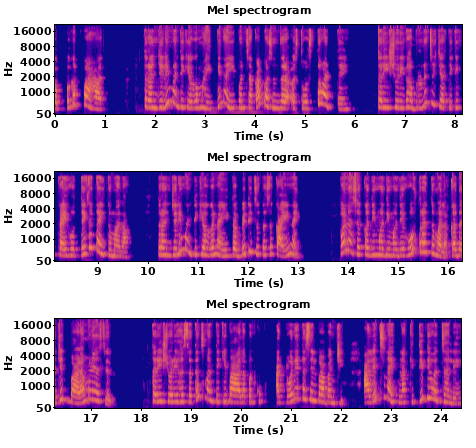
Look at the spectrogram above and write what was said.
गप्प गप्प आहात. तर अंजली म्हणते की अगं माहिती नाही पण सकाळपासून जरा अस्वस्थ वाटतंय. तर ईश्वरी घाबरूनच विचारते की काय होते का ताई तुम्हाला? तर अंजली म्हणते की अगं नाही तब्येतीचं तसं काही नाही. पण असं कधी मधी मध्ये होत राहतं मला. कदाचित बाळामुळे असेल. तर ईश्वरी हसतच म्हणते की बाळाला पण खूप आठवण येत असेल बाबांची. आलेच नाहीत ना किती दिवस झाले?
